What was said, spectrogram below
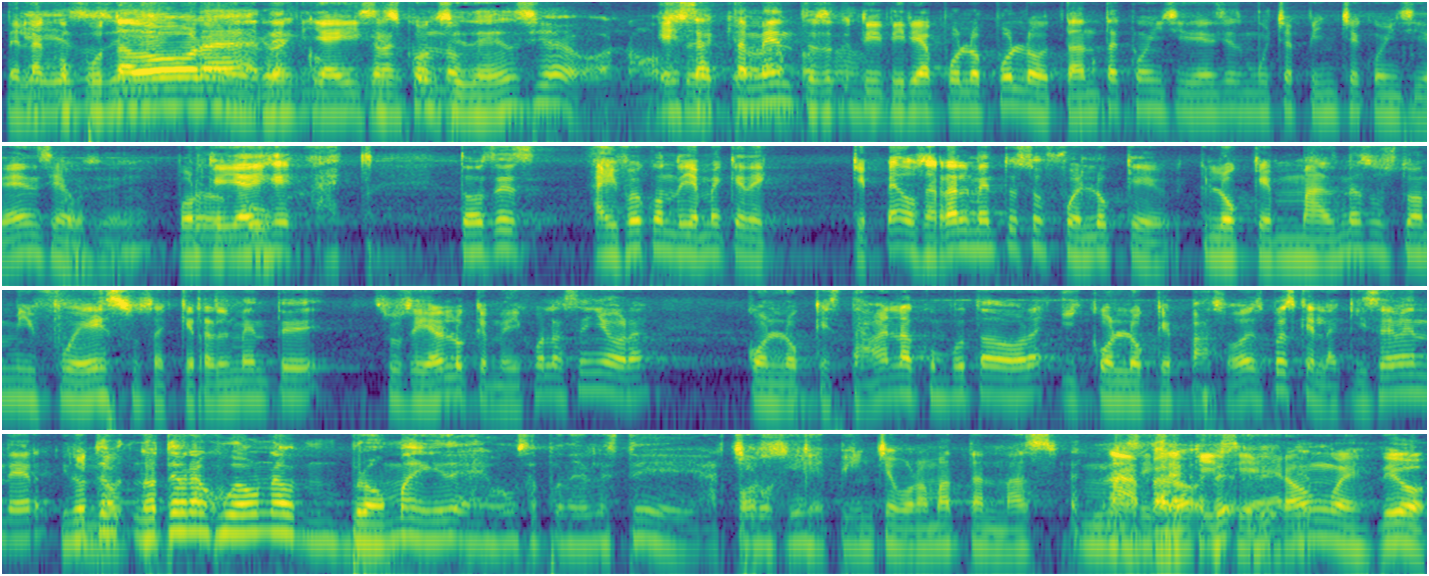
de la sí, computadora, una de- gran, y ahí sí gran coincidencia o no Exactamente, eso que diría Polo Polo, tanta coincidencia es mucha pinche coincidencia, Pues sí, Porque ya tú- dije, "Ay, ch-". entonces ahí fue cuando ya me quedé, ¿qué pedo? O sea, realmente eso fue lo que, lo que más me asustó a mí fue eso, o sea, que realmente sucediera lo que me dijo la señora con lo que estaba en la computadora y con lo que pasó después que la quise vender. ¿Y no, te, no te habrán jugado una broma ahí de "Eh, vamos a ponerle este archivo pues, aquí"? qué pinche broma tan más Nah, pero que hicieron, güey. Digo,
